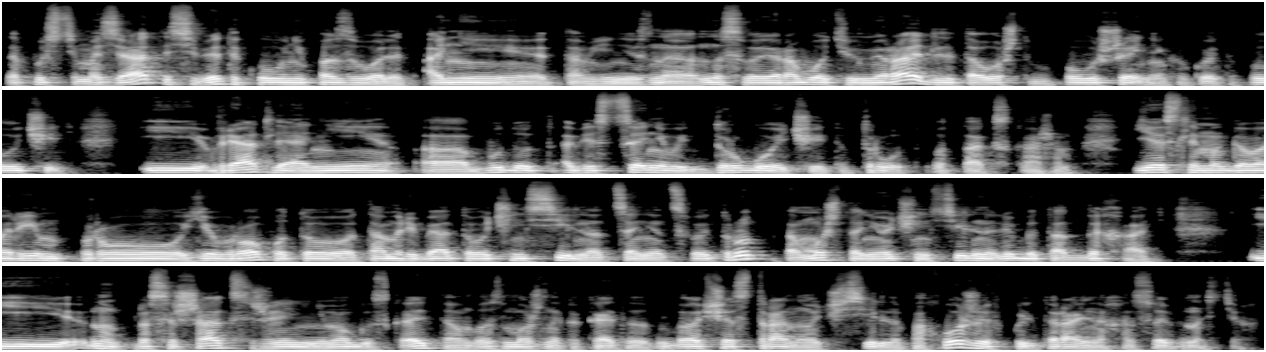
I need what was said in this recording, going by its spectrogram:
допустим, азиаты себе такого не позволят. Они, там, я не знаю, на своей работе умирают для того, чтобы повышение какое-то получить, и вряд ли они Э, будут обесценивать другой чей-то труд, вот так скажем. Если мы говорим про Европу, то там ребята очень сильно ценят свой труд, потому что они очень сильно любят отдыхать. И, ну, про США, к сожалению, не могу сказать. Там, возможно, какая-то... Вообще страны очень сильно похожие в культуральных особенностях.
